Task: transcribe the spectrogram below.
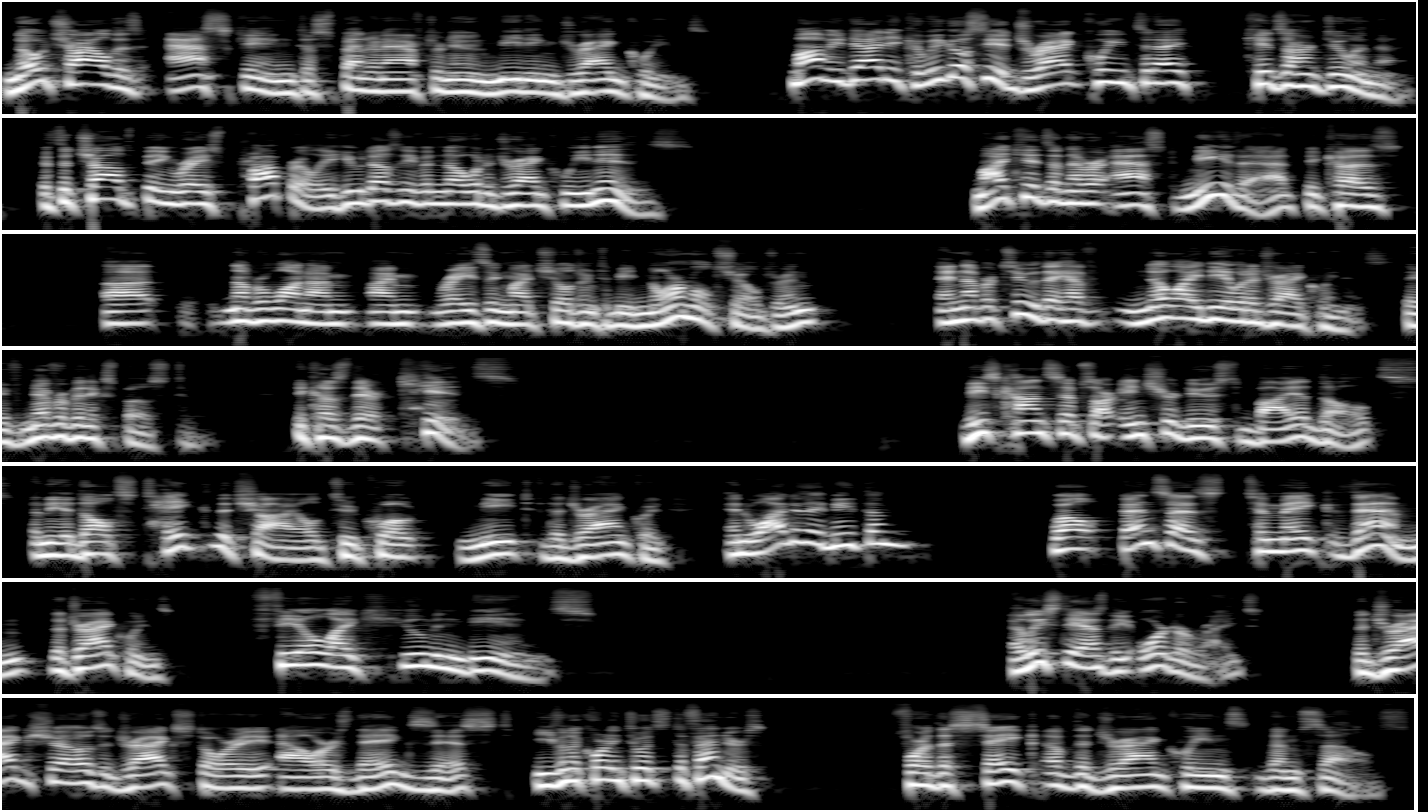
No child is asking to spend an afternoon meeting drag queens. Mommy, Daddy, can we go see a drag queen today? Kids aren't doing that. If the child's being raised properly, he doesn't even know what a drag queen is. My kids have never asked me that because, uh, number one, I'm, I'm raising my children to be normal children. And number two, they have no idea what a drag queen is. They've never been exposed to it. because they're kids. These concepts are introduced by adults, and the adults take the child to, quote, meet the drag queen. And why do they meet them? Well, Ben says to make them, the drag queens, feel like human beings. At least he has the order right. The drag shows, the drag story hours, they exist, even according to its defenders, for the sake of the drag queens themselves.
